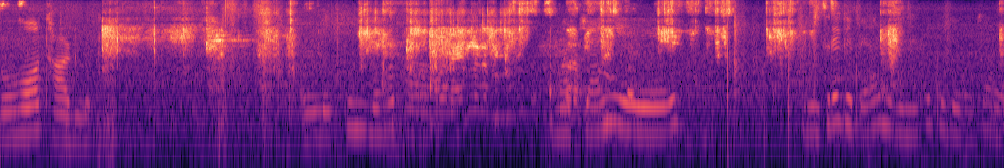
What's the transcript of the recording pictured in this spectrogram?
बहुत हार्ड लुक लेकिन बहुत मर चाहिए दूसरे के प्यार में जीने को तुझे बचा है।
